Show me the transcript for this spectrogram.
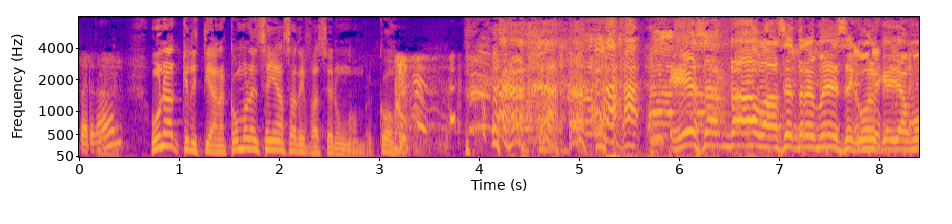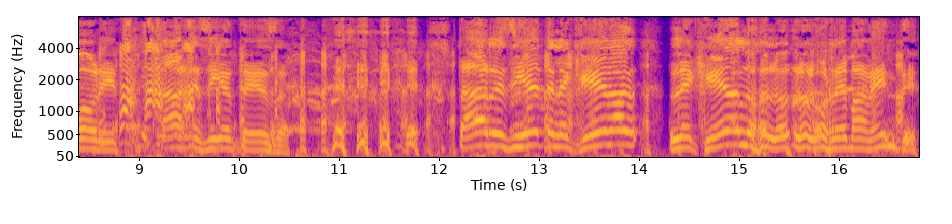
¿Perdón? Una cristiana, ¿cómo le enseña a satisfacer a un hombre? ¿Cómo? Esa andaba hace tres meses con el que llamó ahorita. Está reciente esa. Está reciente, le quedan, le quedan los, los- los- los remanentes.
